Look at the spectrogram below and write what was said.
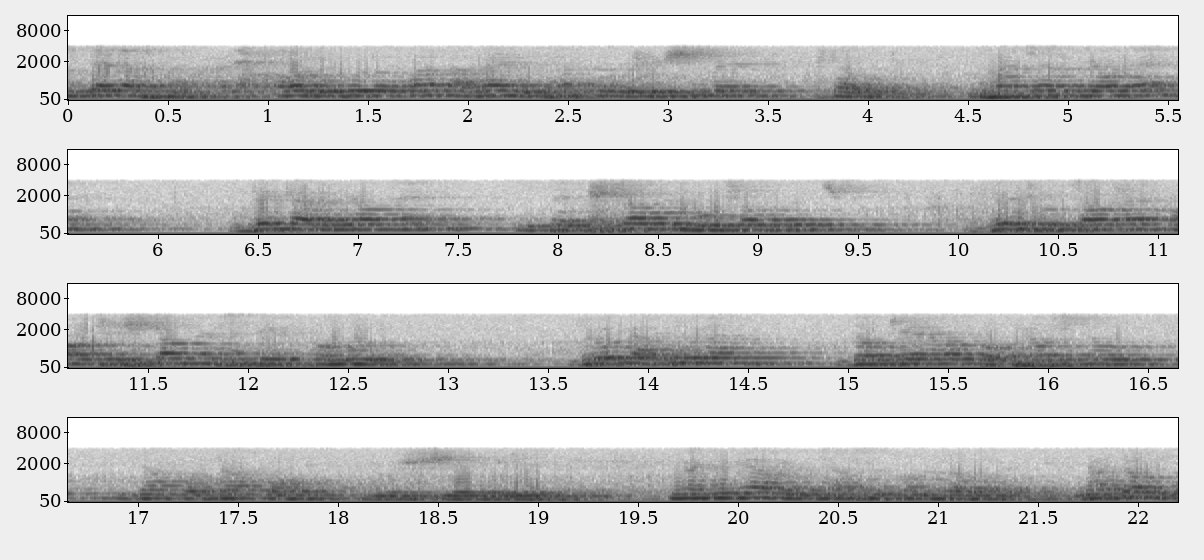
I teraz tak, odbudowana wędza to jest wysiłek pszczoły. Zaczerwione, wykarmione i te pszczoły muszą być wyrzucone, oczyszczone z tych komórek. Druga tura dopiero po prostu jako taką już się wygrywa. Ja nie miałem czasu kontrolować. Natomiast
